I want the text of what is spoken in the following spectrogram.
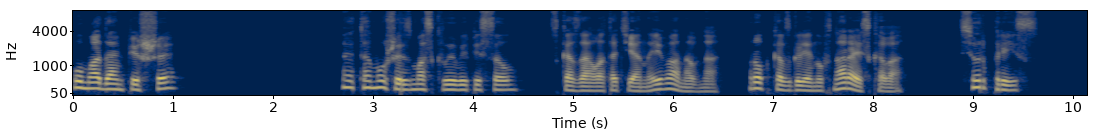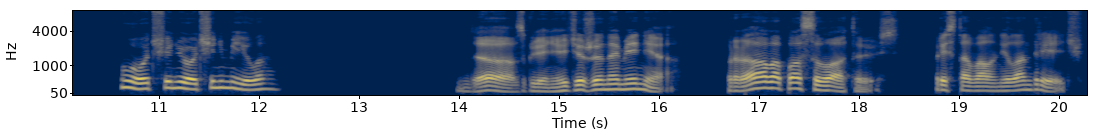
У мадам Пише?» «Это муж из Москвы выписал», — сказала Татьяна Ивановна, робко взглянув на Райского. «Сюрприз». «Очень-очень мило». «Да, взгляните же на меня. Право посватаюсь», — приставал Нил Андреевич.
